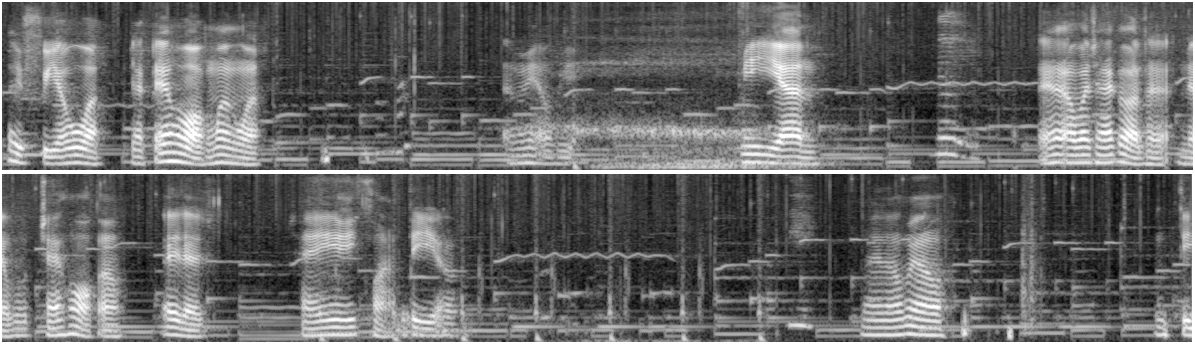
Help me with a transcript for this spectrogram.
เฮ้ยเฟี้ยวว่ะ อยากได้หอกมั่งว่ะแต่ไม่เอาพี่มีกี่อันหนึ่งนะเอามาใช้ก่อนเถอะเดี๋ยวผมใช้หอกเอาเอ้ยเดี๋ยวใช้ขวานตีเอาไม่แล้วไม่เอามันตี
